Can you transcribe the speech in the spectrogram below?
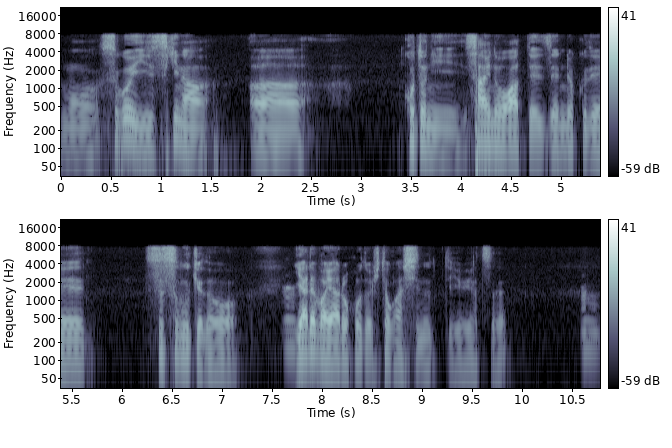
う。もう、すごい好きな、あーことに才能があって全力で進むけど、うんやればやるほど人が死ぬっていうやつ？うん。うん。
